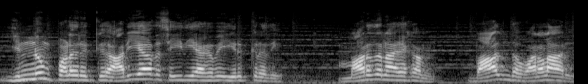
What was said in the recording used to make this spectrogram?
இன்னும் பலருக்கு அறியாத செய்தியாகவே இருக்கிறது. மருதநாயகம் வாழ்ந்த வரலாறு.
